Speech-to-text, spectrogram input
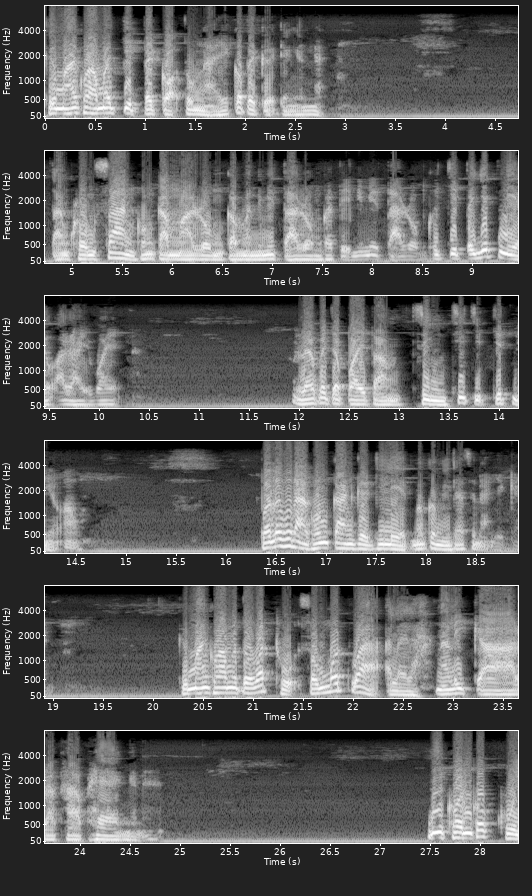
คือหมายความว่าจิตไปเกาะตรงไหนก็ไปเกิดอย่างนั้นไงตามโครงสร้างของกรรมารมณ์กรรมนิมิตารมณ์กตินิมิตารมณ์คือจิตไปยึดเหนี่ยวอะไรไว้ แล้วก็จะไปตามสิ่งที่จิตยึดเหนี่ยวเอา เพราะลักษณะของการเกิดกิเลสมันก็มีลักษณะอย่างกัน คือหมายความว่าตัววัตถุสมมติว่าอะไรล่ะ นาฬิการาคาแพงนะ มีคนก็คุย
